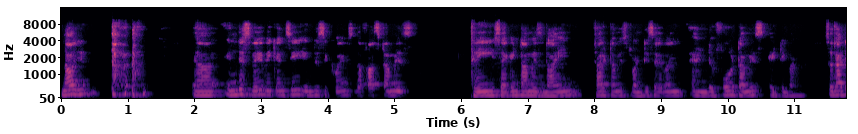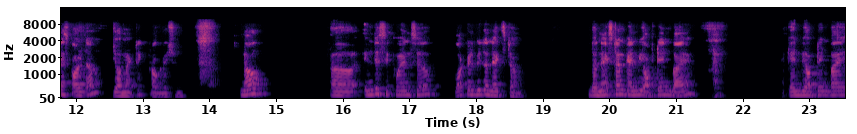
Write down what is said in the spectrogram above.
Now, uh, in this way, we can see in this sequence, the first term is 3, second term is 9, third term is 27, and fourth term is 81. So that is called the geometric progression. Now, uh, in this sequence, uh, what will be the next term? the next term can be obtained by can be obtained by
